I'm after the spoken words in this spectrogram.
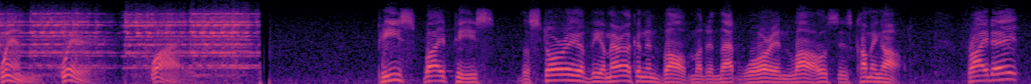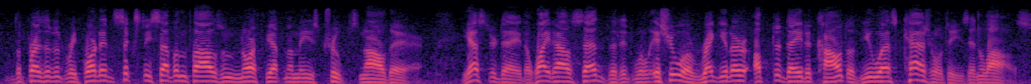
when, where, why? Piece by piece, the story of the American involvement in that war in Laos is coming out. Friday, the president reported 67,000 North Vietnamese troops now there. Yesterday, the White House said that it will issue a regular, up-to-date account of U.S. casualties in Laos.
